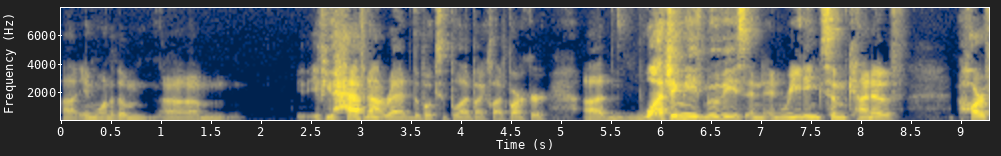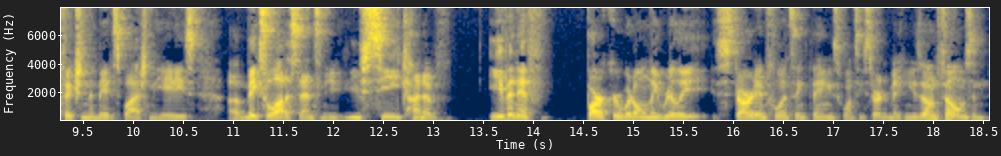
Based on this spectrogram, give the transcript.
uh, in one of them. Um, if you have not read the Books of Blood by Clive Barker, uh, watching these movies and, and reading some kind of horror fiction that made a splash in the 80s uh, makes a lot of sense. And you, you see kind of, even if Barker would only really start influencing things once he started making his own films and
